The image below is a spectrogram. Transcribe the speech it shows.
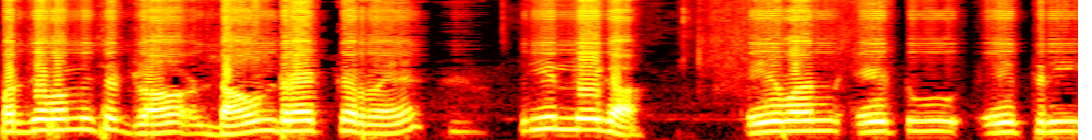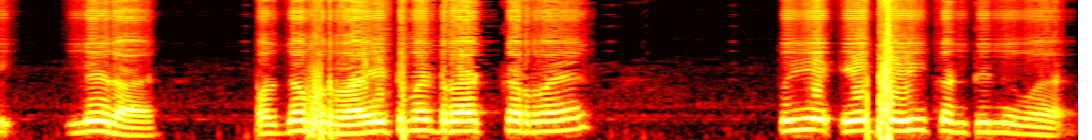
पर जब हम इसे डाउन ड्रैग कर रहे हैं तो ये लेगा A one A two A three ले रहा है। पर जब राइट में ड्रैग कर रहे हैं तो ये ए पे ही कंटिन्यू है।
